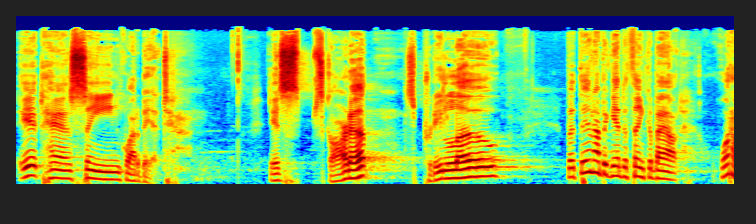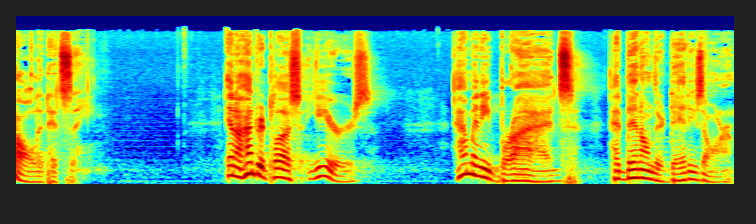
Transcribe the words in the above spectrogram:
it has seen quite a bit. It's scarred up, it's pretty low, but then I began to think about what all it had seen. In a hundred plus years, how many brides had been on their daddy's arm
